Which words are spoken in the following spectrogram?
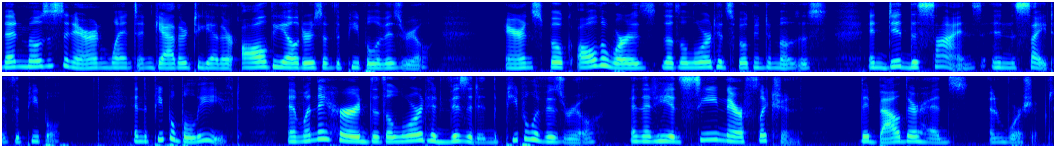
Then Moses and Aaron went and gathered together all the elders of the people of Israel. Aaron spoke all the words that the Lord had spoken to Moses, and did the signs in the sight of the people. And the people believed. And when they heard that the Lord had visited the people of Israel, and that he had seen their affliction, they bowed their heads and worshipped.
